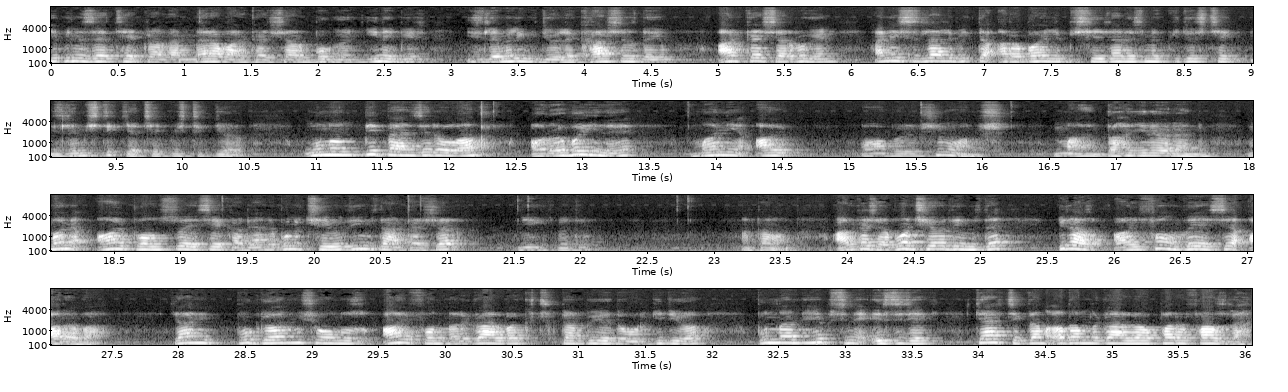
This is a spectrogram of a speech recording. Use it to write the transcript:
Hepinize tekrardan merhaba arkadaşlar. Bugün yine bir izlemeli video ile karşınızdayım. Arkadaşlar bugün hani sizlerle birlikte arabayla bir şeyler ezmek videosu çek izlemiştik ya çekmiştik diyorum. Onun bir benzeri olan araba ile Mani Al Aa böyle bir şey mi varmış? Daha yeni öğrendim. Mani vs Card. Yani bunu çevirdiğimizde arkadaşlar niye gitmedi? Ha tamam. Arkadaşlar bunu çevirdiğimizde biraz iPhone vs araba. Yani bu görmüş olduğunuz iPhone'ları galiba küçükten büyüğe doğru gidiyor. Bunların hepsini ezecek. Gerçekten adamda galiba para fazla.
